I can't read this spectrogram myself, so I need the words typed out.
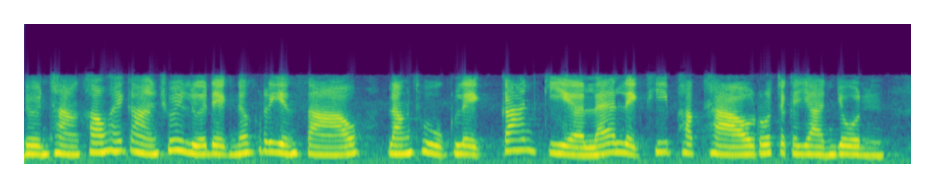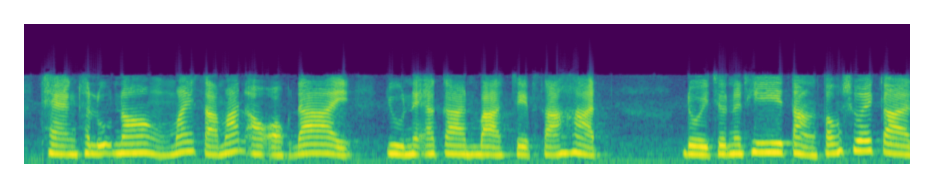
เดินทางเข้าให้การช่วยเหลือเด็กนักเรียนสาว หลังถูกเหล็กก้านเกียร์และเหล็กที่พักเท้ารถจักรยานยนต์ แทงทะลุน่องไม่สามารถเอาออกได้ อยู่ในอาการบาดเจ็บสาหัส โดยเจ้าหน้าที่ต่างต้องช่วยกัน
